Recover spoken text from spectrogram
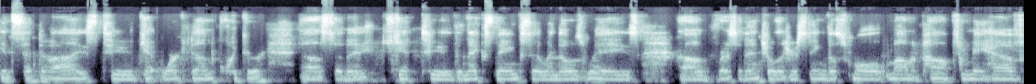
incentivized to get work done quicker, uh, so they get to the next thing. So in those ways, uh, residential, as you're seeing those small mom and pops, you may have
